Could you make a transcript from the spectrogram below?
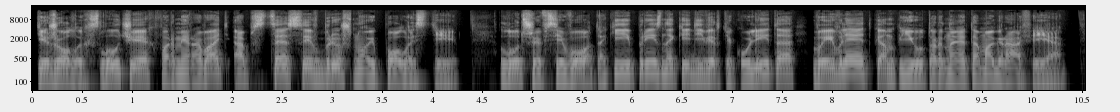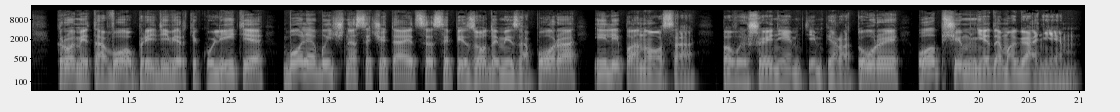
в тяжелых случаях формировать абсцессы в брюшной полости. Лучше всего такие признаки дивертикулита выявляет компьютерная томография. Кроме того, при дивертикулите боль обычно сочетается с эпизодами запора или поноса, повышением температуры, общим недомоганием.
